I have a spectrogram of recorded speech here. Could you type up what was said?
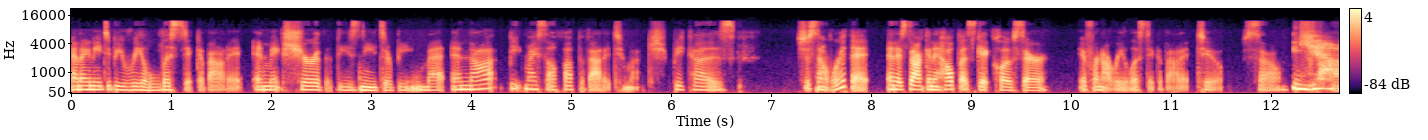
and I need to be realistic about it and make sure that these needs are being met and not beat myself up about it too much because it's just not worth it. And it's not going to help us get closer if we're not realistic about it too. So, Yeah.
